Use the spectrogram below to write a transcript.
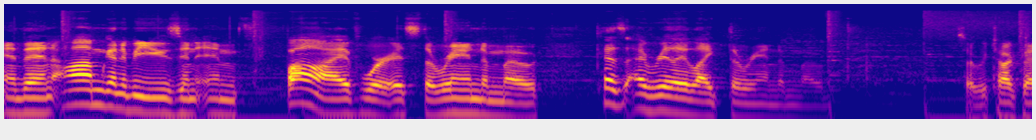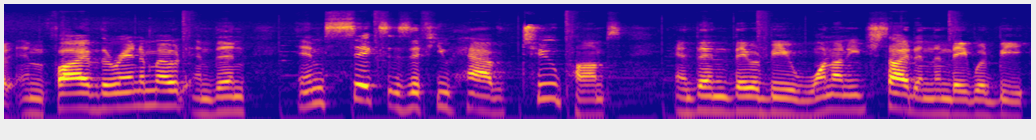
And then I'm gonna be using M5 where it's the random mode because I really like the random mode. So we talked about M5, the random mode, and then M6 is if you have two pumps and then they would be one on each side and then they would be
